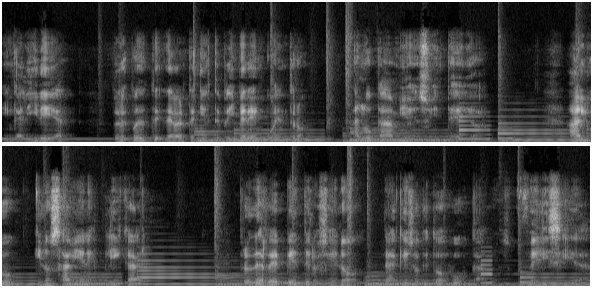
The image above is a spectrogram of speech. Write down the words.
en Galilea, pero después de haber tenido este primer encuentro, algo cambió en su interior, algo que no sabían explicar, pero de repente lo llenó de aquello que todos buscamos, felicidad.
